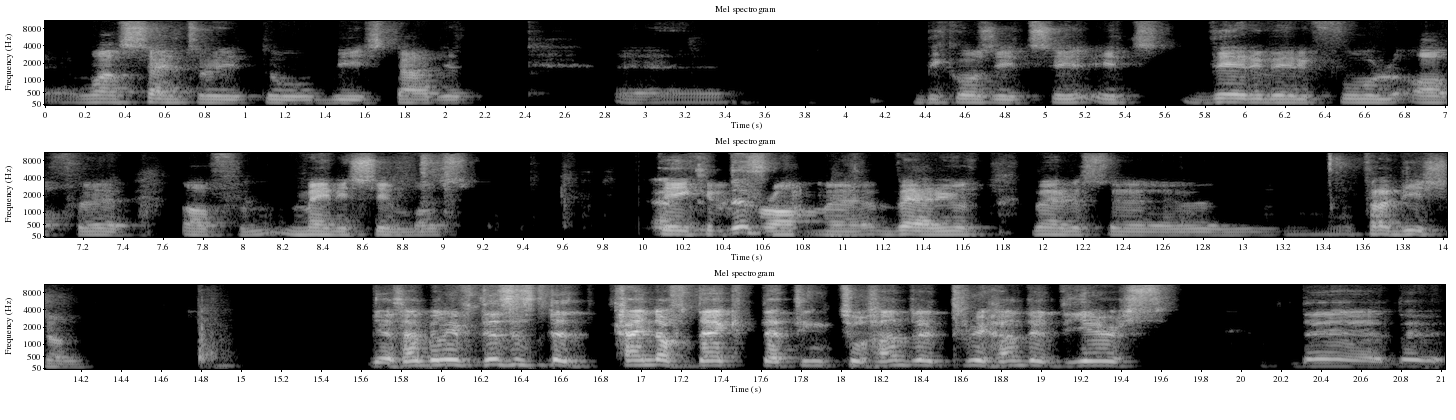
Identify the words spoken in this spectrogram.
one century to be studied because it's it's very very full of uh, of many symbols taken from uh, various various uh, tradition. Yes, I believe this is the kind of deck that in 200, 300 years, the, the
